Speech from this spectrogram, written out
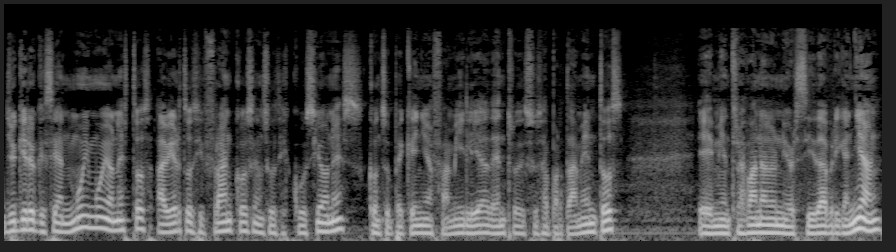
Yo quiero que sean muy muy honestos, abiertos y francos en sus discusiones con su pequeña familia dentro de sus apartamentos eh, mientras van a la Universidad Brigham Young.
